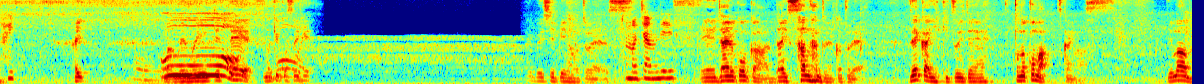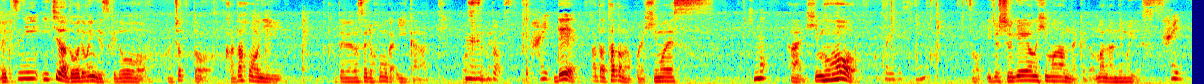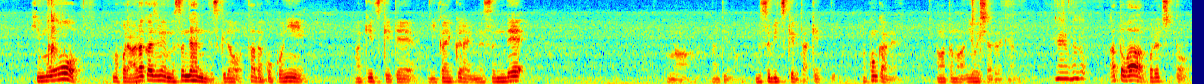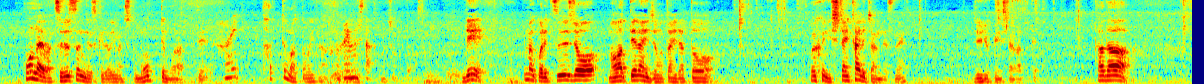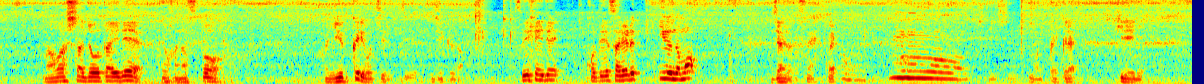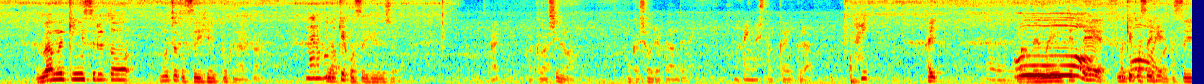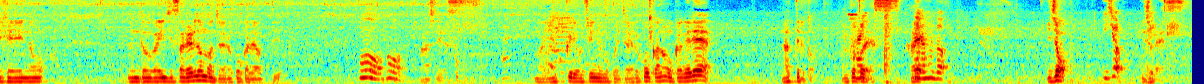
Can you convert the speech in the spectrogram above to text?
はい。はい、目向いてて、まあ、結構水平はい VCP の包丁です。たまちゃんです。えージャイロ効果第3弾ということで前回に引き続いてねこのコマ使います。でまあ別に位置はどうでもいいんですけどちょっと片方に偏らせる方がいいかなっておすすめです。はい。であとはただのこれ紐です。紐。はい紐をこれですねそう一応手芸用の紐なんだけどまあ何でもいいです。はい。紐を、まあ、これあらかじめ結んであるんですけどただここに巻きつけて2回くらい結んでまあなんていうの結びつけるだけっていう、まあ、今回はねたまたま用意してあるだけなんで。なるほど。あとはこれちょっと本来は吊るすんですけど今ちょっと持ってもらってはい。立ってもらった方がいいかな。わかりました。もうちょっと。で今これ通常回ってない状態だとこういう風に下に垂れちゃうんですね重力に従って。ただ回した状態で手を離すとゆっくり落ちるっていう軸が。水平で固定されるっていうのもジャイロですね。これ。もう一回くらい。綺麗に。上向きにするともうちょっと水平っぽくなるかな。なるほど。今結構水平でしょ。はい、まあ、詳しいのは今回省略なんで。ねわかりました。100回くらい。はい。はい、おまあ、目向いてて、まあ、結構水平また水平の運動が維持されるのもジャイロ効果だよっていう話です、まあ、ゆっくり落ちるのもこれジャイロ効果のおかげでなってるということです。う、はい、なるほど。以上。以上。以上です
